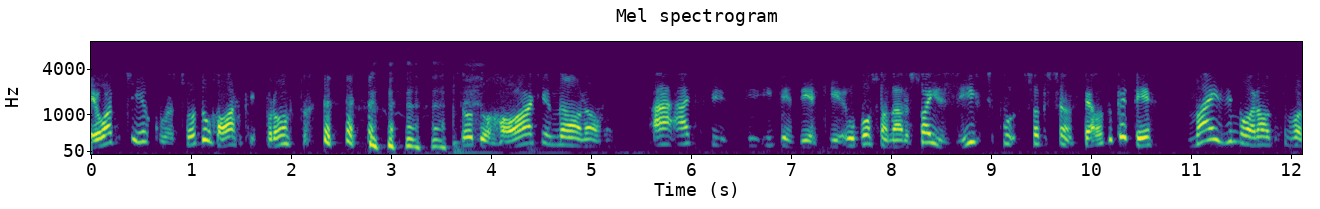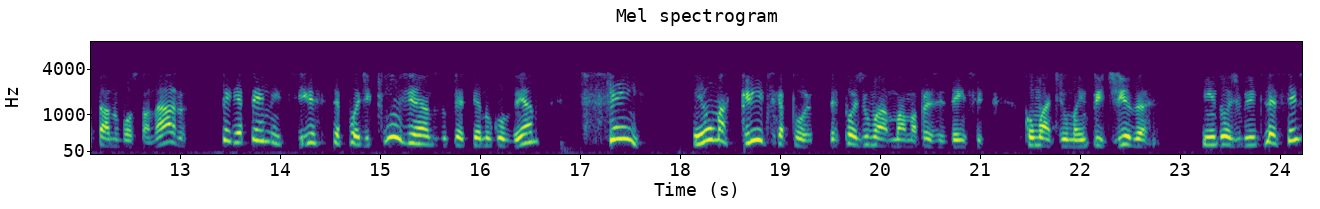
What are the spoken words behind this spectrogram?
eu abdico, eu sou do rock, pronto. sou do rock, não, não. Há, há, de se entender que o Bolsonaro só existe por, sob chancela do PT. Mais imoral do que votar no Bolsonaro seria permitir, depois de 15 anos do PT no governo, sem nenhuma crítica, por, depois de uma, uma, uma presidente como a Dilma impedida em 2016,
